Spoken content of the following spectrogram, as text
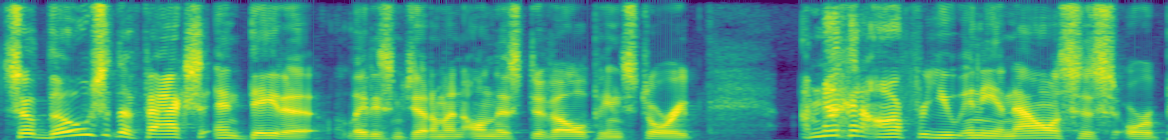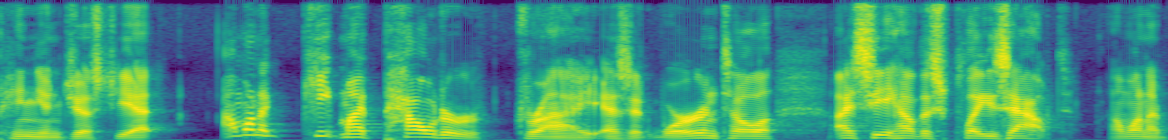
So, those are the facts and data, ladies and gentlemen, on this developing story. I'm not going to offer you any analysis or opinion just yet. I want to keep my powder dry, as it were, until I see how this plays out. I want to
